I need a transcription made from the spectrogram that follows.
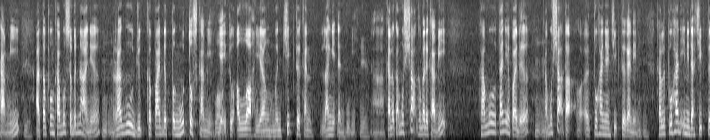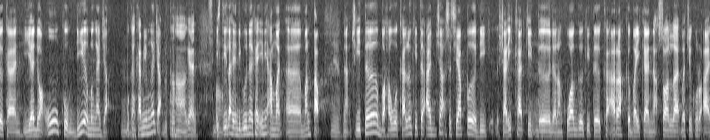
kami ya. ataupun kamu sebenarnya Mm-mm. ragu kepada pengutus kami wow. iaitu Allah yang menciptakan langit dan bumi. Ya. Ha kalau kamu syak kepada kami kamu tanya pada Mm-mm. kamu syak tak uh, Tuhan yang ciptakan ini? Mm-mm. Kalau Tuhan ini dah ciptakan yad'ukum dia mengajak bukan kami mengajak Betul. ha kan istilah yang digunakan ini amat uh, mantap yeah. nak cerita bahawa kalau kita ajak sesiapa di syarikat kita mm. dalam keluarga kita ke arah kebaikan nak solat baca Quran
